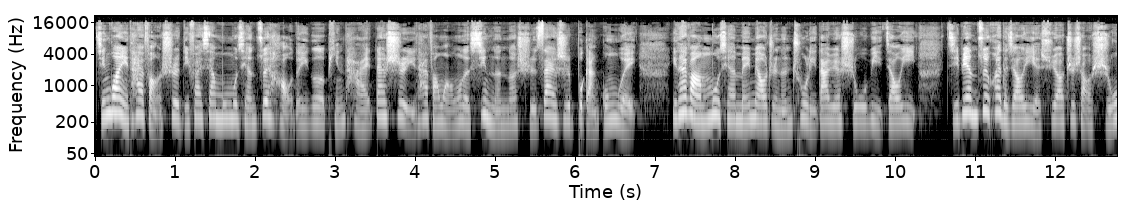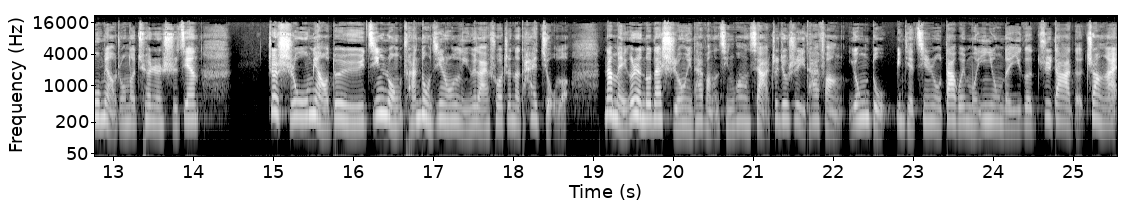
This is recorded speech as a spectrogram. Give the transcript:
尽管以太坊是 DeFi 项目目前最好的一个平台，但是以太坊网络的性能呢，实在是不敢恭维。以太坊目前每秒只能处理大约十五笔交易，即便最快的交易也需要至少十五秒钟的确认时间。这十五秒对于金融传统金融领域来说真的太久了。那每个人都在使用以太坊的情况下，这就是以太坊拥堵并且进入大规模应用的一个巨大的障碍。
